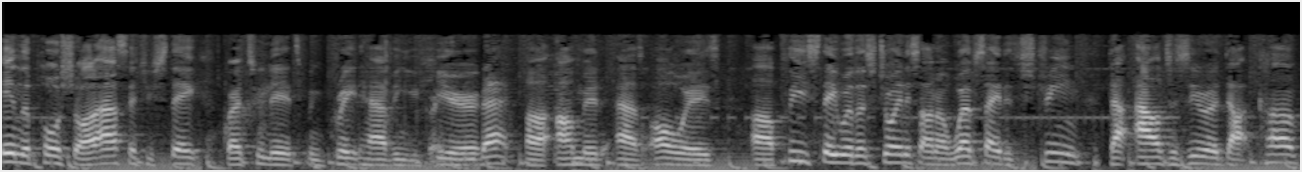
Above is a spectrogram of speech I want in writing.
in the post show. I'll ask that you stay. Baratunde, it's been great having you here. back. Uh, Ahmed, as always. Uh, please stay with us. Join us on our website. It's stream.aljazeera.com.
